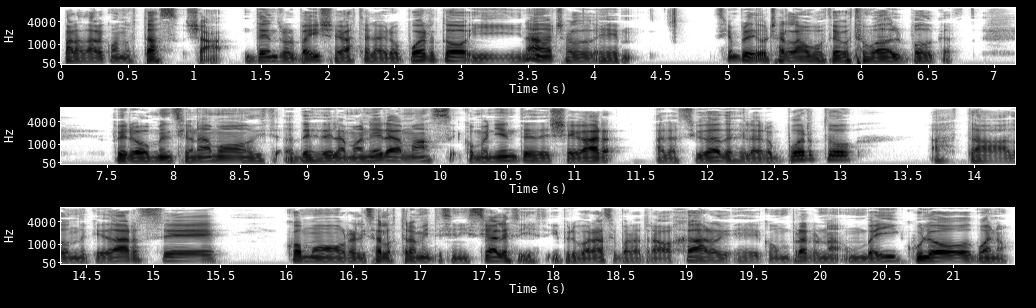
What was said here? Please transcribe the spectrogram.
para dar cuando estás ya dentro del país, llegaste al aeropuerto y nada, eh, siempre digo charlamos porque estoy acostumbrado al podcast. Pero mencionamos desde la manera más conveniente de llegar a la ciudad desde el aeropuerto, hasta dónde quedarse, cómo realizar los trámites iniciales y, prepararse para trabajar, eh, comprar un vehículo, bueno,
